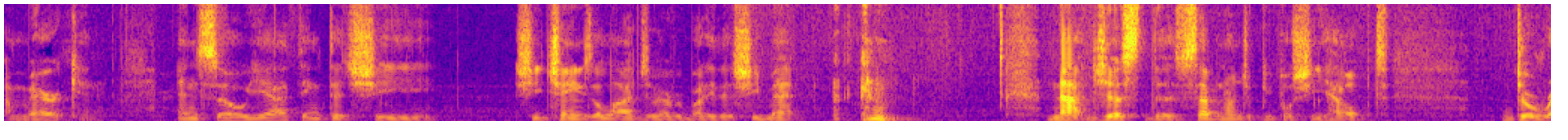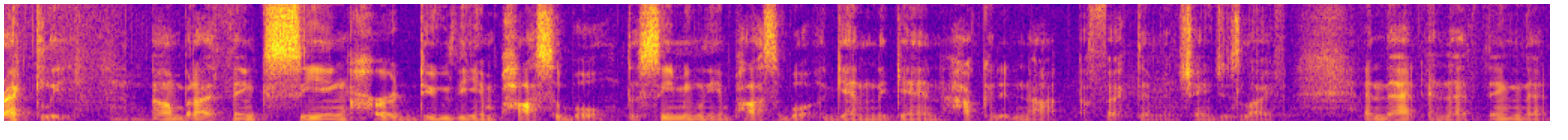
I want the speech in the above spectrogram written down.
American, and so yeah, I think that she, she changed the lives of everybody that she met. not just the 700 people she helped directly, um, but I think seeing her do the impossible, the seemingly impossible again and again, how could it not affect him and change his life? And that and that thing that,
